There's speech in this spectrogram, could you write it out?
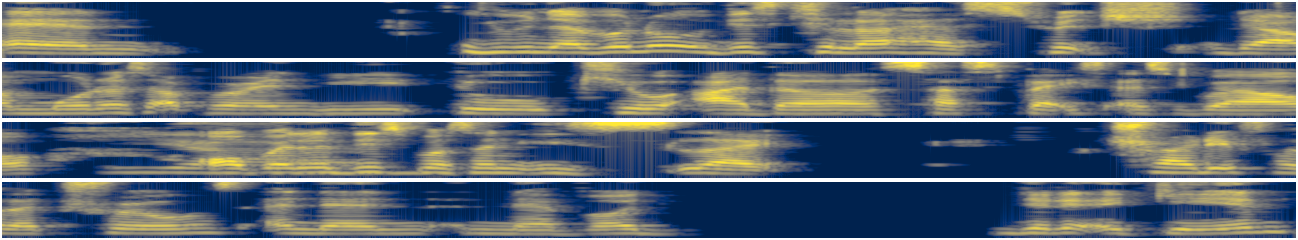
And you never know if this killer has switched their modus operandi to kill other suspects as well yeah. or whether this person is like tried it for the thrills and then never did it again,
